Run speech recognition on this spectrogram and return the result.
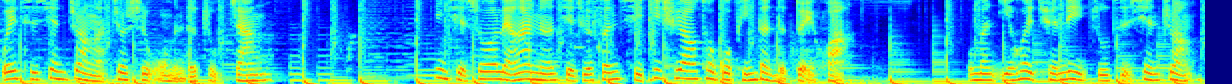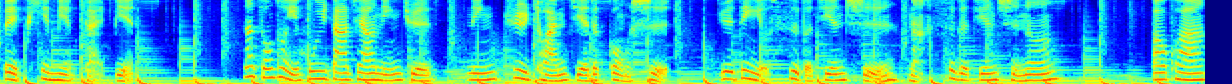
维持现状啊就是我们的主张，并且说两岸呢解决分歧必须要透过平等的对话，我们也会全力阻止现状被片面改变。那总统也呼吁大家凝结凝聚团结的共识。约定有四个坚持，哪四个坚持呢？包括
